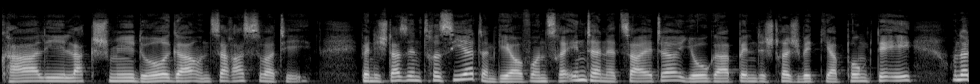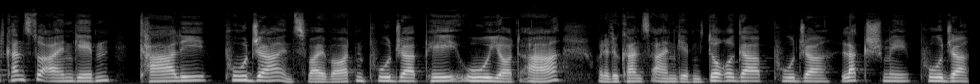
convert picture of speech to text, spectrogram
Kali, Lakshmi, Durga und Saraswati. Wenn dich das interessiert, dann geh auf unsere Internetseite yoga-vidya.de und dort kannst du eingeben Kali Puja in zwei Worten Puja P-U-J-A oder du kannst eingeben Durga Puja, Lakshmi Puja,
